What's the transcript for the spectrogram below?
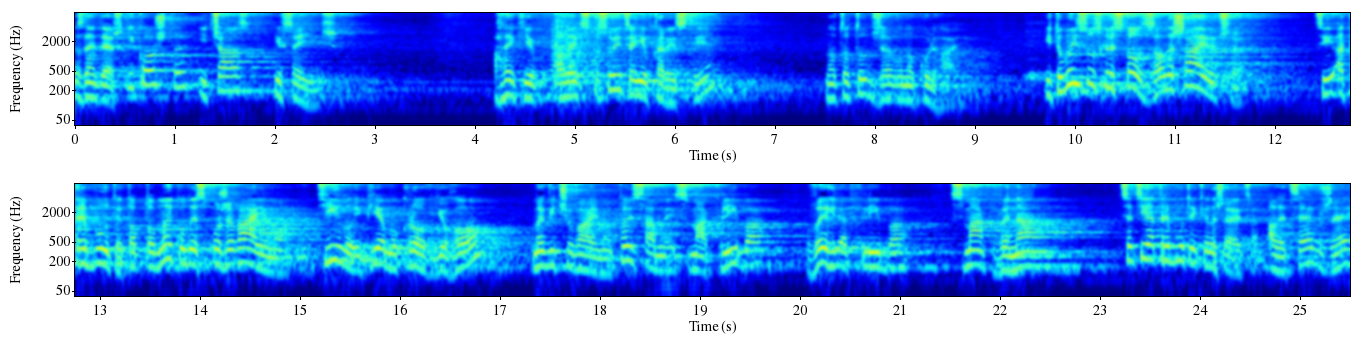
знайдеш і кошти, і час, і все інше. Але як, але як стосується Євхаристії, ну то тут вже воно кульгає. І тому Ісус Христос, залишаючи ці атрибути, тобто ми, коли споживаємо тіло і п'ємо кров Його, ми відчуваємо той самий смак хліба, вигляд хліба, смак вина. Це ті атрибути, які лишаються, але це вже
